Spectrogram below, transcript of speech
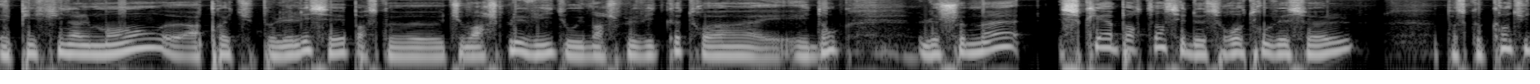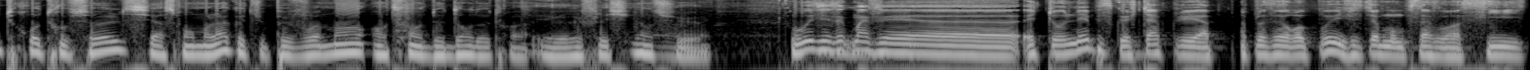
Et puis finalement, euh, après, tu peux les laisser parce que tu marches plus vite ou ils marchent plus vite que toi. Et, et donc, le chemin, ce qui est important, c'est de se retrouver seul. Parce que quand tu te retrouves seul, c'est à ce moment-là que tu peux vraiment entrer en dedans de toi et réfléchir sur. Oui, c'est ça qui m'avait euh, étonné, parce que je t'ai appelé à, à plusieurs reprises, justement pour savoir si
